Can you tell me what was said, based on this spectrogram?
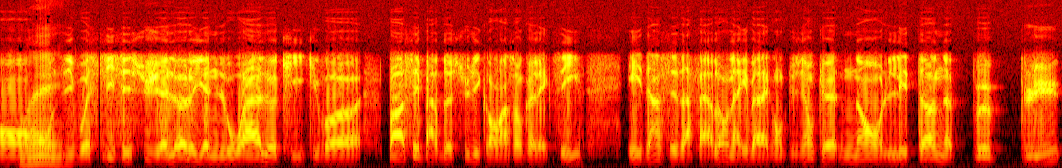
On, dit voici ces sujets-là, il y a une loi qui, qui va passer par-dessus les conventions collectives. Et dans ces affaires-là, on arrive à la conclusion que non, l'État ne peut plus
